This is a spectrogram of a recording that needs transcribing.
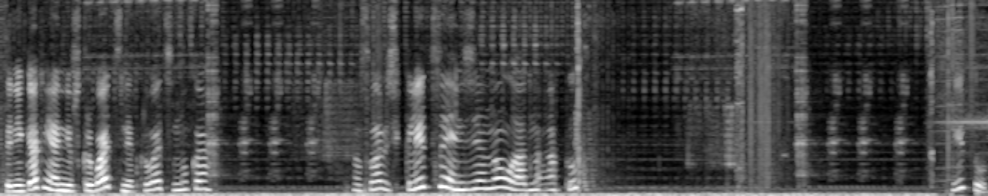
Это никак не, не вскрывается, не открывается. Ну-ка. Ну, смотрите, лицензия. Ну ладно, а тут? И тут.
